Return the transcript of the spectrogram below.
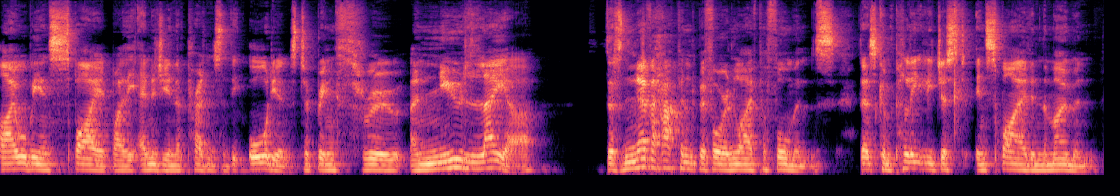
I will be inspired by the energy and the presence of the audience to bring through a new layer that's never happened before in live performance that's completely just inspired in the moment.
